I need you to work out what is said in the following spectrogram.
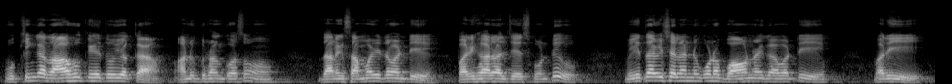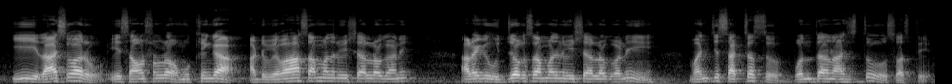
ముఖ్యంగా రాహుకేతువు యొక్క అనుగ్రహం కోసం దానికి సంబంధించినటువంటి పరిహారాలు చేసుకుంటూ మిగతా విషయాలన్నీ కూడా బాగున్నాయి కాబట్టి మరి ఈ రాశివారు ఈ సంవత్సరంలో ముఖ్యంగా అటు వివాహ సంబంధించిన విషయాల్లో కానీ అలాగే ఉద్యోగ సంబంధించిన విషయాల్లో కానీ మంచి సక్సెస్ పొందుతారని ఆశిస్తూ స్వస్తి.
